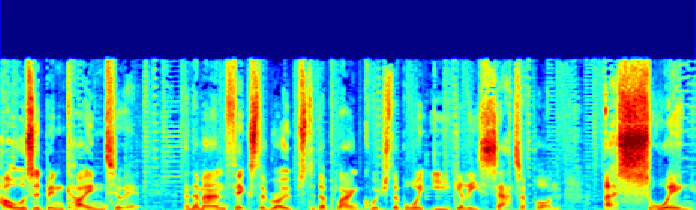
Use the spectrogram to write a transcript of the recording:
Holes had been cut into it, and the man fixed the ropes to the plank which the boy eagerly sat upon. A swing!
